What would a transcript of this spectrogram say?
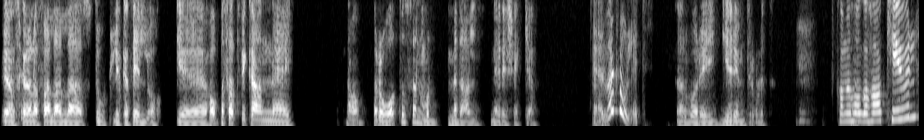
Vi önskar i alla fall alla stort lycka till och eh, hoppas att vi kan eh, ja, rå åt oss en medalj nere i Tjeckien. Det hade varit roligt. Det hade varit grymt roligt. Kom ihåg att ha kul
